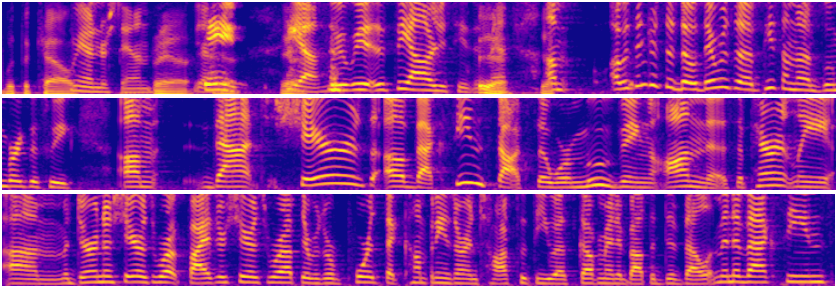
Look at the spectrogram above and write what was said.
with the cows. We understand. Yeah. Yeah, yeah. yeah. yeah. We, we, it's the allergy season man. um i was interested though there was a piece on the bloomberg this week. Um that shares of vaccine stocks, though, were moving on this. Apparently, um, Moderna shares were up, Pfizer shares were up. There was a report that companies are in talks with the U.S. government about the development of vaccines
